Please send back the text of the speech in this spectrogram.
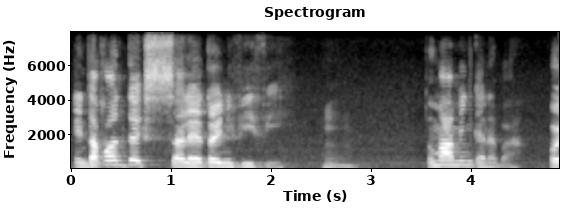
In the context sa letter ni Fifi, Mm-mm. umamin ka na ba? Or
